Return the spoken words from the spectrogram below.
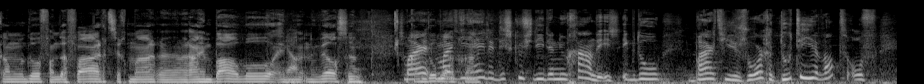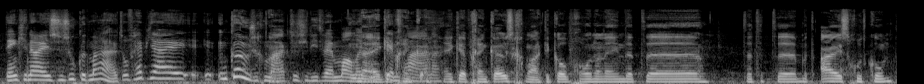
kwam door Van der Vaart, zeg maar, Ryan Bouwel en, ja. en Welsen. Maar, maar die hele discussie die er nu gaande is... ik bedoel, baart hij je zorgen? Doet hij je wat? Of denk je, nou, ze zoek het maar uit? Of heb jij een keuze gemaakt tussen die twee mannen nee, die ik heb, geen, ik heb geen keuze gemaakt. Ik hoop gewoon alleen dat, uh, dat het uh, met Ajax goed komt.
